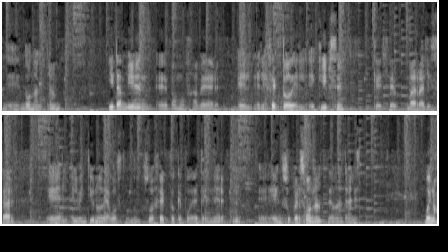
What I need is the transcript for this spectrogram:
de Donald Trump y también eh, vamos a ver el, efecto del eclipse que se va a realizar el, 21 de agosto, su efecto que puede tener eh, en su persona de Donald Trump bueno,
